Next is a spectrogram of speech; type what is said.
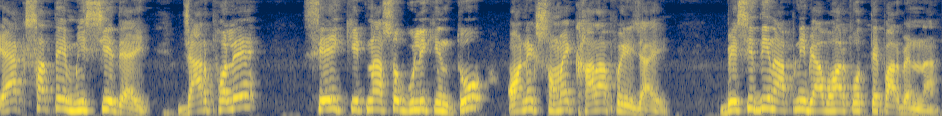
একসাথে মিশিয়ে দেয়, যার ফলে সেই কীটনাশকগুলি কিন্তু অনেক সময় খারাপ হয়ে যায়। বেশি দিন আপনি ব্যবহার করতে পারবেন না।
